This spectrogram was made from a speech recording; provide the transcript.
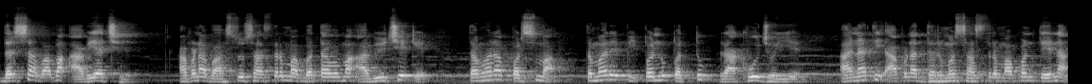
દર્શાવવામાં આવ્યા છે. આપણા વાસ્તુશાસ્ત્રમાં બતાવવામાં આવ્યું છે કે તમારા પર્સમાં તમારે પીપળનું પત્તું રાખવું જોઈએ. આનાથી આપણા ધર્મશાસ્ત્રમાં પણ તેના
